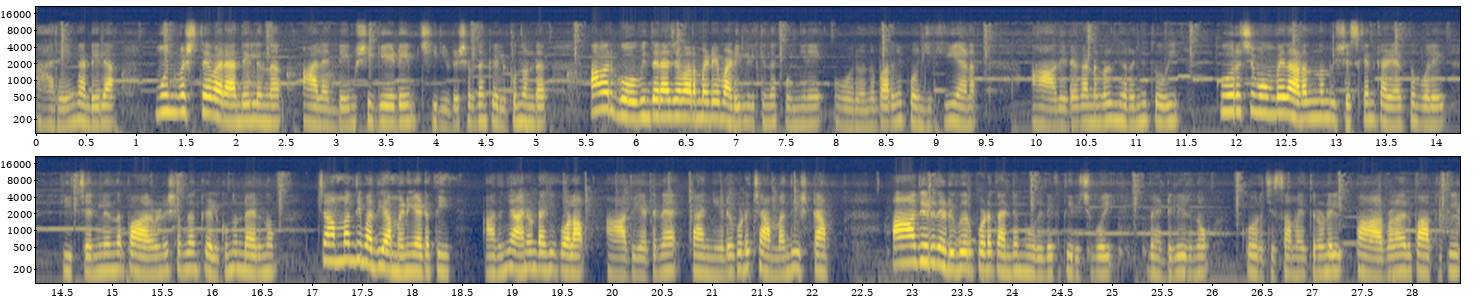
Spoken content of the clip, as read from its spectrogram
ആരെയും കണ്ടില്ല. മുൻവശത്തെ വരാന്തയിൽ നിന്ന് അലന്റെയും ഷിഗയുടെയും ചിരിയുടെ ശബ്ദം കേൾക്കുന്നുണ്ട്. അവർ ഗോവിന്ദരാജവർമ്മയുടെ മടിയിലിരിക്കുന്ന കുഞ്ഞിനെ ഓരോന്ന് പറഞ്ഞ് കൊഞ്ചിക്കുകയാണ്. ആദ്യയുടെ കണ്ണുകൾ നിറഞ്ഞു തൂവി കുറച്ചു മുമ്പേ നടന്നൊന്നും വിശ്വസിക്കാൻ കഴിയാത്തതുപോലെ കിച്ചണിൽ നിന്ന് പാറയുടെ ശബ്ദം കേൾക്കുന്നുണ്ടായിരുന്നു. ചമ്മന്തി മതി അമ്മണിയേട്ടത്തി അത് ഞാനുണ്ടാക്കിക്കോളാം. ആദ്യേട്ടന് കഞ്ഞിയുടെ കൂടെ ചമ്മന്തി ഇഷ്ടം. ആദ്യം ഒരു നെടുവീർപ്പോടെ തന്റെ മുറിയിലേക്ക് തിരിച്ചുപോയി. ബെഡിലിരുന്നു. കുറച്ച് സമയത്തിനുള്ളിൽ പാർവണ ഒരു പാത്രത്തിൽ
